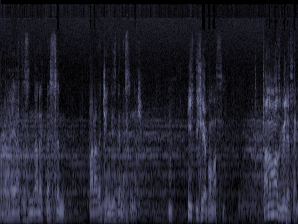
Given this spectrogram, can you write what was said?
Ona hayatı zindan etmezsem, bana da Cengiz demesinler. Hiçbir şey yapamazsın. Tanımaz bile seni.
